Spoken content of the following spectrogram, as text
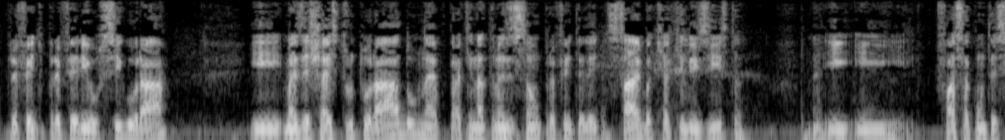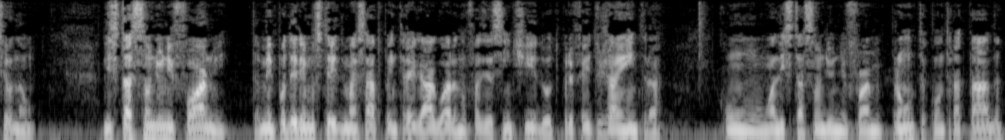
o prefeito preferiu segurar, e, mas deixar estruturado, né? Para que na transição o prefeito eleito saiba que aquilo exista né? e, e faça acontecer ou não. Licitação de uniforme, também poderíamos ter ido mais rápido para entregar, agora não fazia sentido. Outro prefeito já entra com a licitação de uniforme pronta, contratada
